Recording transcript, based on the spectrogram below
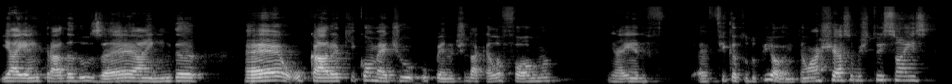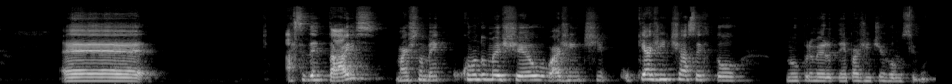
E aí a entrada do Zé ainda é o cara que comete o, o pênalti daquela forma, e aí é, fica tudo pior. Então, achei as substituições é, acidentais, mas também quando mexeu, a gente. O que a gente acertou no primeiro tempo, a gente errou no segundo.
